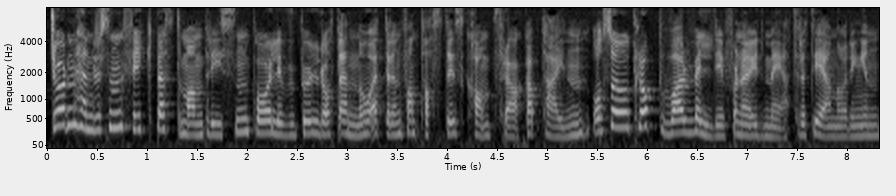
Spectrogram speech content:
Jordan Henderson fikk bestemannprisen på liverpool.no etter en fantastisk kamp fra kapteinen. Også Klopp var veldig fornøyd med 31-åringen.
